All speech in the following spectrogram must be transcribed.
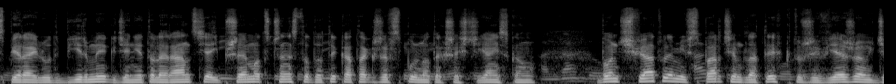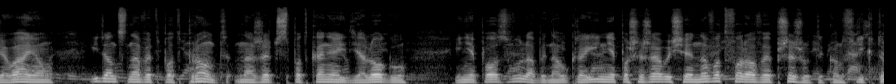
Wspieraj lud Birmy, gdzie nietolerancja i przemoc często dotyka także wspólnotę chrześcijańską. Bądź światłem i wsparciem dla tych, którzy wierzą i działają, idąc nawet pod prąd na rzecz spotkania i dialogu, i nie pozwól, aby na Ukrainie poszerzały się nowotworowe przerzuty konfliktu.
